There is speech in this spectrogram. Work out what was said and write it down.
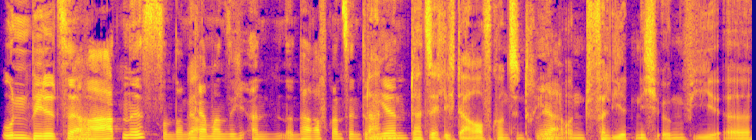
Unbill zu Ja. erwarten ist und dann Ja. kann man sich an, an darauf dann konzentrieren. tatsächlich darauf konzentrieren Ja. und verliert nicht irgendwie äh,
